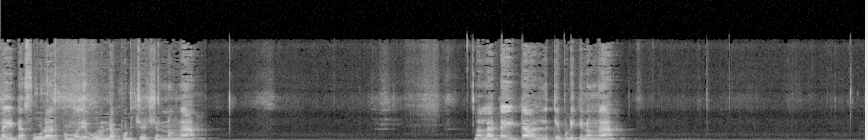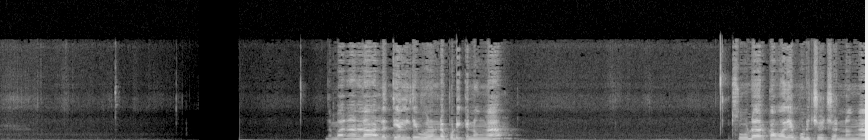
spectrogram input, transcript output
லைட்டாக சூடாக இருக்கும் போதே உருண்டை பிடிச்சி வச்சிடணுங்க. நல்லா டைட்டாக அழுத்தி பிடிக்கணுங்க. இந்த மாதிரி நல்லா அழுத்தி அழுத்தி உருண்டை பிடிக்கணுங்க. சூடாக இருக்கும் போதே பிடிச்சி வச்சிடணுங்க.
